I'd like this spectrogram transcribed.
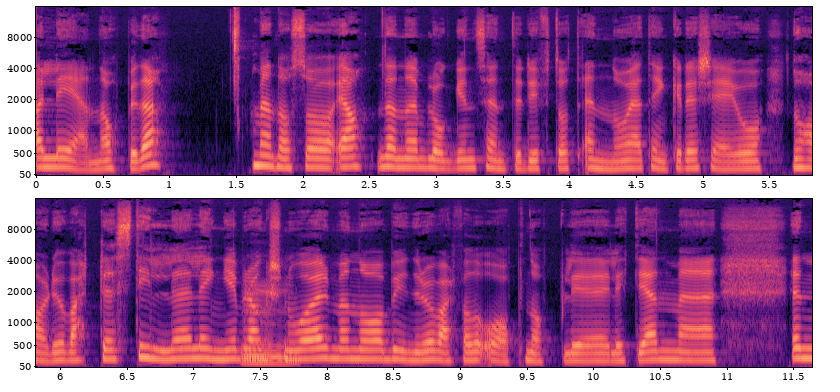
alene oppi det. Men også, ja, denne bloggen senterdrift.no, jeg tenker det skjer jo Nå har det jo vært stille lenge i bransjen mm. vår, men nå begynner det i hvert fall å åpne opp litt igjen med en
